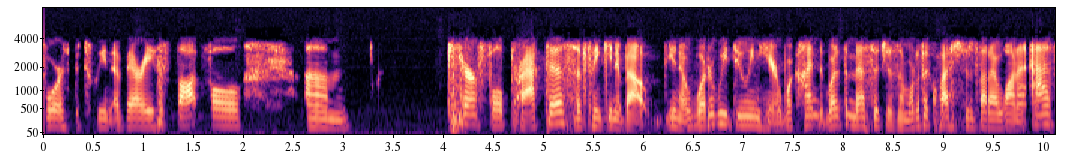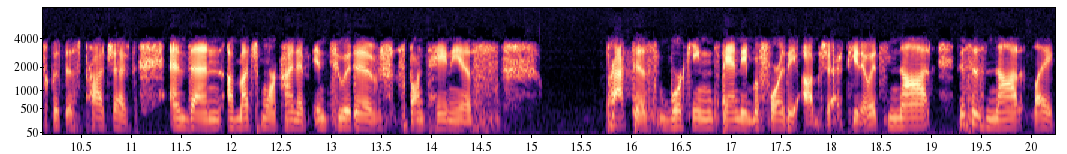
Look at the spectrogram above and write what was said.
forth between a very thoughtful, um, careful practice of thinking about, you know, what are we doing here? What kind what are the messages and what are the questions that I want to ask with this project? And then a much more kind of intuitive, spontaneous practice working standing before the object. You know, it's not, this is not like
